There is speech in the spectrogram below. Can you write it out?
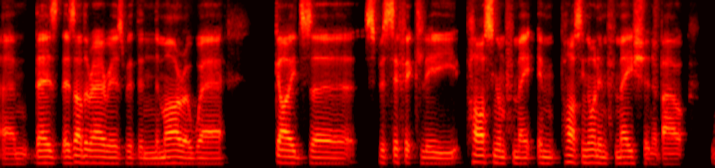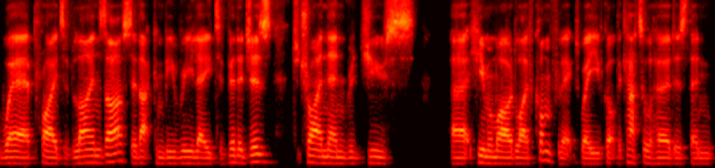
Um, there's there's other areas within the Namara where guides are specifically passing on in, passing on information about where prides of lions are. So that can be relayed to villagers to try and then reduce uh, human wildlife conflict where you've got the cattle herders then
